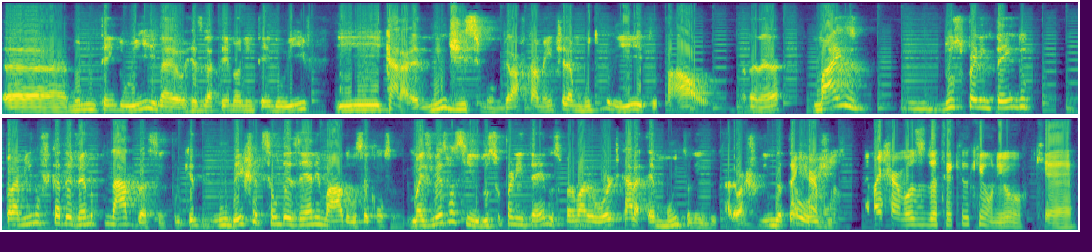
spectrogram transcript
eh, no Nintendo Wii, né? Eu resgatei meu Nintendo Wii e, cara, é lindíssimo. Graficamente ele é muito bonito, tal, né? Mas do Super Nintendo pra mim não fica devendo nada, assim, porque não deixa de ser um desenho animado, você cons... Mas mesmo assim, o do Super Nintendo, Super Mario World, cara, é muito lindo, cara. Eu acho lindo até mais hoje. charmoso. É mais charmoso do que o New, que é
